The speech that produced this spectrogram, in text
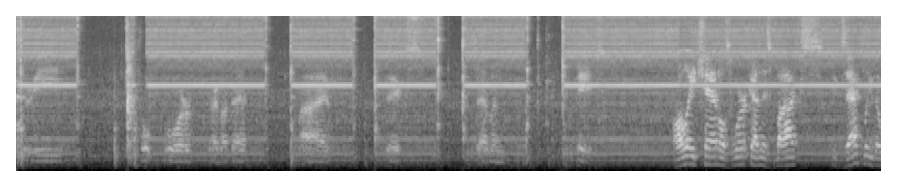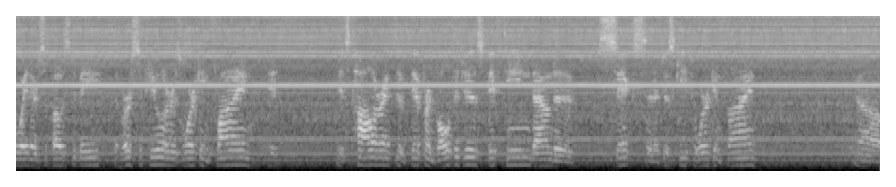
three, four, four sorry about that, five, six, seven, eight. All eight channels work on this box exactly the way they're supposed to be. The VersaFueler is working fine. It is tolerant of different voltages, 15 down to 6, and it just keeps working fine. Uh,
